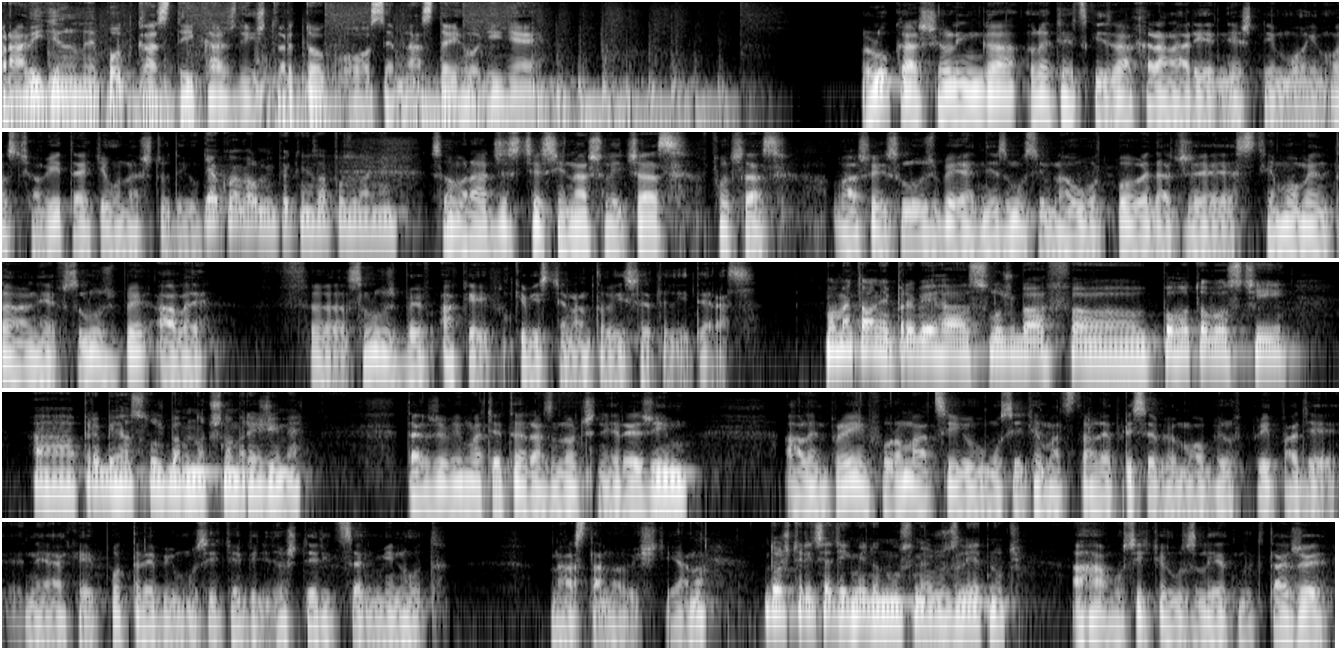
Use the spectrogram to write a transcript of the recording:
Pravidelné podcasty každý štvrtok o 18. hodine. Lukáš Šelinga, letecký záchranár, je dnešným môjim hostom. Vítajte u nás štúdiu. Ďakujem veľmi pekne za pozvanie. Som rád, že ste si našli čas počas vašej služby. Ja dnes musím na úvod povedať, že ste momentálne v službe, ale v službe v akej, keby ste nám to vysvetlili teraz. Momentálne prebieha služba v eh, pohotovosti a prebieha služba v nočnom režime. Takže vy máte teraz nočný režim a len pre informáciu musíte mať stále pri sebe mobil v prípade nejakej potreby, musíte byť do 40 minút na stanovišti, áno? Do 40 minút musíme už zlietnúť. Aha, musíte už zlietnúť. Takže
